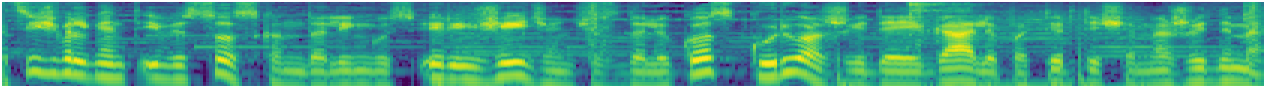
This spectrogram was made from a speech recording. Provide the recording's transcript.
atsižvelgiant į visus skandalingus ir įžeidžiančius dalykus, kuriuos žaidėjai gali patirti šiame žaidime.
